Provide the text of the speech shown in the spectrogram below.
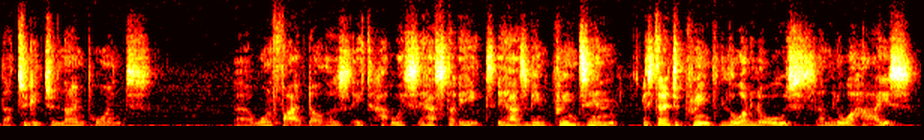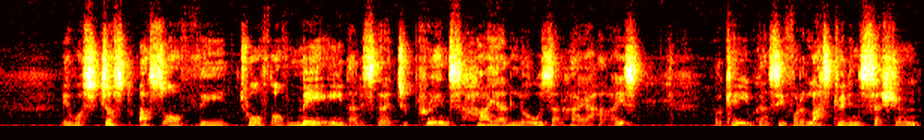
that took it to 9 point uh, one five dollars. It, it has it, it has been printing. It started to print lower lows and lower highs. It was just as of the 12th of May that it started to print higher lows and higher highs. Okay, you can see for the last trading session,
